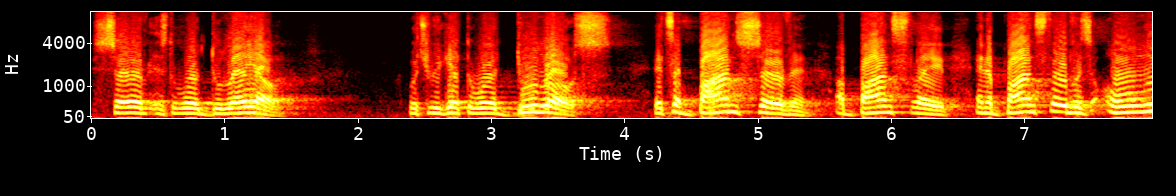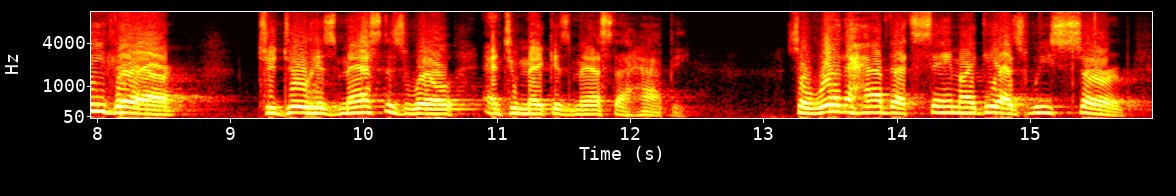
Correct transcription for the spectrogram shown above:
serve is the word douleo, which we get the word doulos it's a bond servant, a bond slave. And a bond slave was only there to do his master's will and to make his master happy. So we're to have that same idea as we serve.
